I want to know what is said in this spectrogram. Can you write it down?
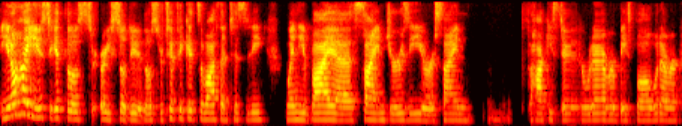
you know how you used to get those, or you still do, those certificates of authenticity when you buy a signed jersey or a signed hockey stick or whatever, baseball, whatever.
